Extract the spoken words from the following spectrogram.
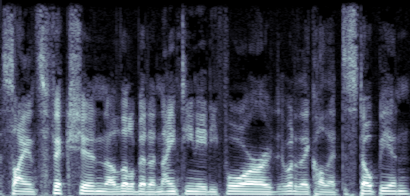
science fiction, a little bit of 1984. What do they call that? Dystopian,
